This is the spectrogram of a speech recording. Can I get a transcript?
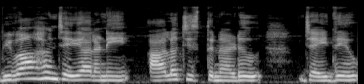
వివాహం చేయాలని ఆలోచిస్తున్నాడు జయదేవ్.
